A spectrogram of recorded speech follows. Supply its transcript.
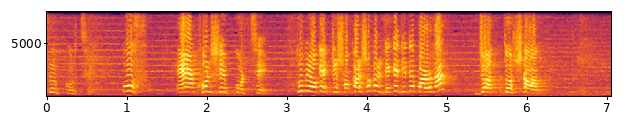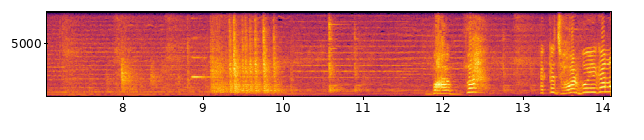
সেভ করছে। উফ, এখন শেভ করছে। তুমি ওকে একটু সকাল সকাল ডেকে দিতে পারো না? যত সব। বাবা, একটা ঝড় বয়ে গেল।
